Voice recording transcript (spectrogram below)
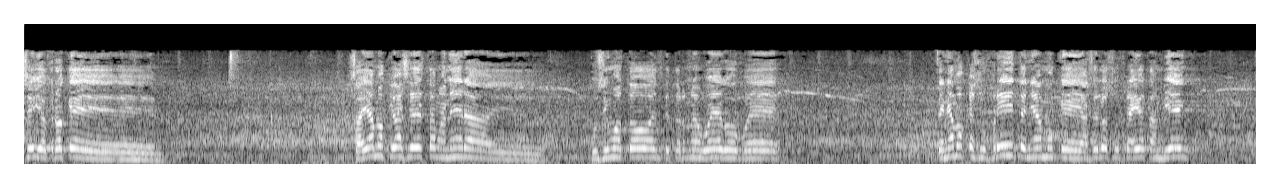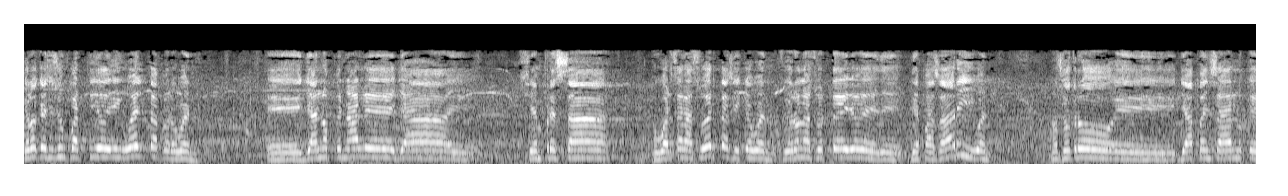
Sí, yo creo que eh, sabíamos que iba a ser de esta manera. eh, pusimos todo en el terreno de juego. Pues, teníamos que sufrir, teníamos que hacerlo sufrir ellos también. Creo que sí es un partido de vuelta, pero bueno, eh, ya en los penales ya siempre está jugarse a la suerte, así que bueno, tuvieron la suerte ellos de, de- de pasar y bueno, nosotros ya pensar en lo que,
